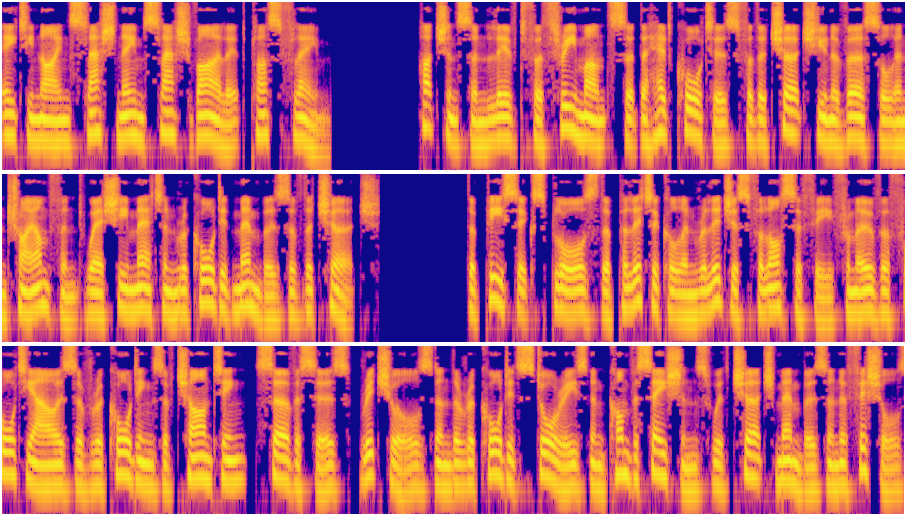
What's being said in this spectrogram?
89 name violet plus flame Hutchinson lived for three months at the headquarters for the Church Universal and Triumphant where she met and recorded members of the Church. The piece explores the political and religious philosophy from over 40 hours of recordings of chanting, services, rituals and the recorded stories and conversations with church members and officials,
